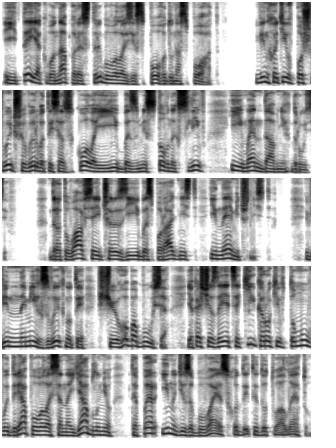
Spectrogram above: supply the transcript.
і те, як вона перестрибувала зі спогаду на спогад. Він хотів пошвидше вирватися з кола її беззмістовних слів і імен давніх друзів, дратувався й через її безпорадність і немічність. Він не міг звикнути, що його бабуся, яка ще, здається, кілька років тому видряпувалася на яблуню, тепер іноді забуває сходити до туалету.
